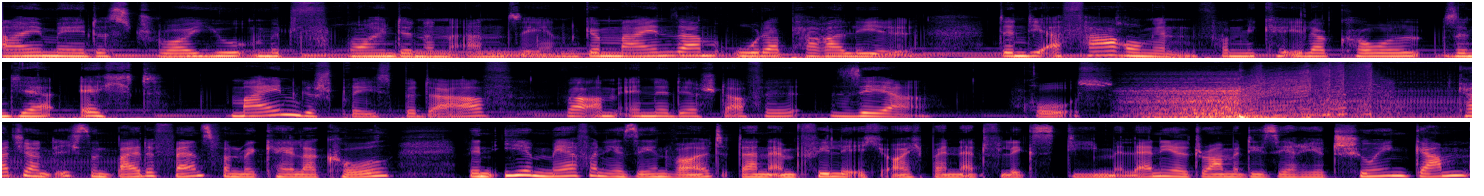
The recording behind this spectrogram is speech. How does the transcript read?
I May Destroy You mit Freundinnen ansehen, gemeinsam oder parallel. Denn die Erfahrungen von Michaela Cole sind ja echt. Mein Gesprächsbedarf war am Ende der Staffel sehr groß. Katja und ich sind beide Fans von Michaela Cole. Wenn ihr mehr von ihr sehen wollt, dann empfehle ich euch bei Netflix die Millennial Dramedy-Serie Chewing Gum.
